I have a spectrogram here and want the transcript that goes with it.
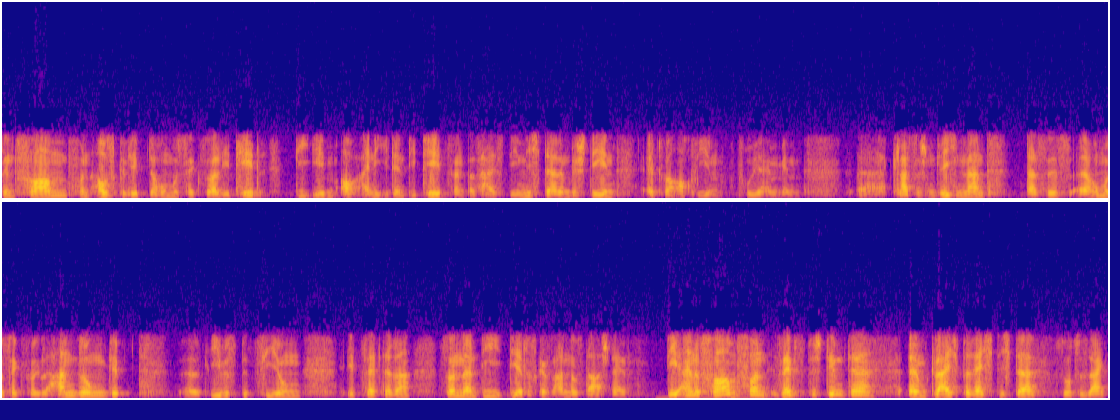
sind Formen von ausgelebter Homosexualität, die eben auch eine Identität sind. Das heißt, die nicht darin bestehen, etwa auch wie im, früher im, im äh, klassischen Griechenland, dass es äh, homosexuelle Handlungen gibt, äh, Liebesbeziehungen etc., sondern die, die etwas ganz anderes darstellen. Die eine Form von selbstbestimmter, ähm, gleichberechtigter sozusagen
